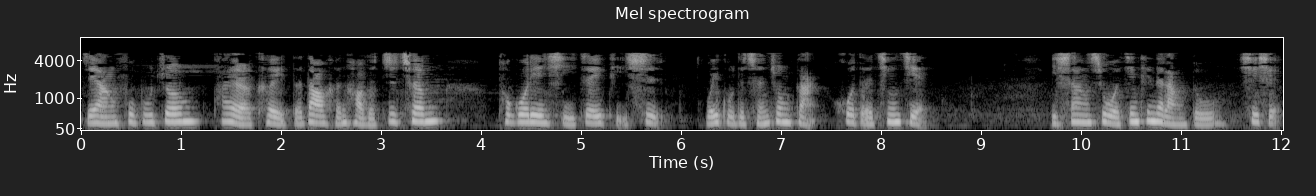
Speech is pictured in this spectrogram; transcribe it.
这样腹部中胎儿可以得到很好的支撑。透过练习这一体式，尾骨的沉重感获得轻减。以上是我今天的朗读，谢谢。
